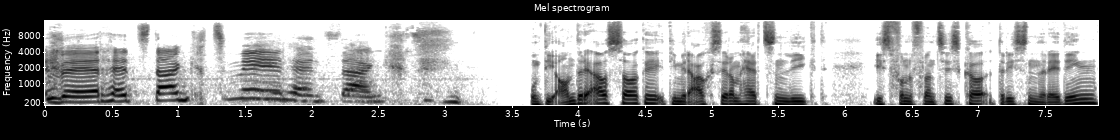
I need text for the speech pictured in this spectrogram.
Wer hat es gedacht? Wir haben es gedacht. Und die andere Aussage, die mir auch sehr am Herzen liegt, ist von Franziska Drissen-Redding.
